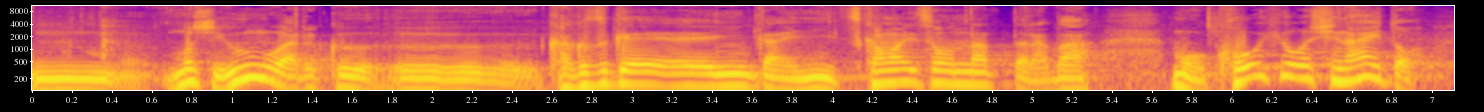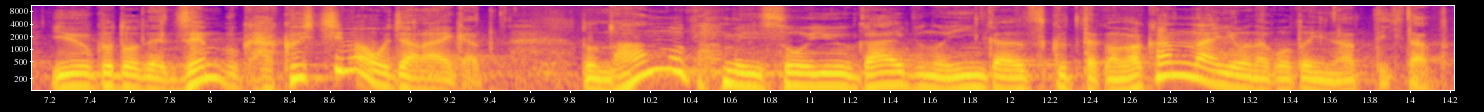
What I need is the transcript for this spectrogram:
うんもし運悪く格付け委員会に捕まりそうになったらばもう公表しないということで全部隠しちまおうじゃないかと何のためにそういう外部の委員会を作ったか分かんないようなことになってきたと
